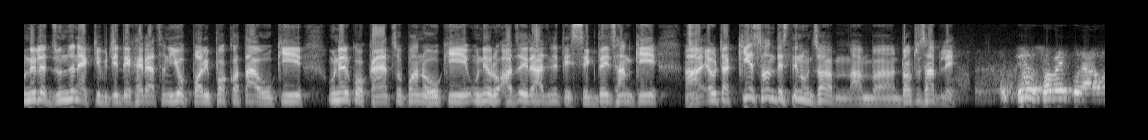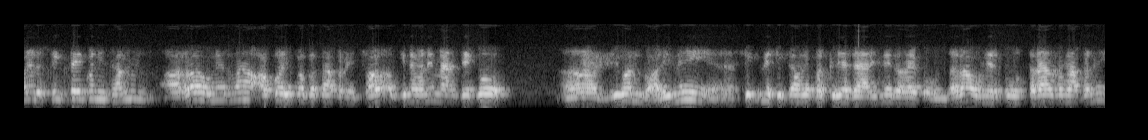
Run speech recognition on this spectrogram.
उनीहरूले जुन जुन एक्टिभिटी देखाइरहेछन् यो परिपक्वता हो कि उनीहरूको काँचोपन हो कि उनीहरू अझै राजनीति सिक्दैछन् कि एउटा के सन्देश दिनुहुन्छ डाक्टर साहबले? त्यो सबै कुरा उनीहरू सिक्दै पनि छन् र उनीहरूमा अपरिपक्वता पनि छ किनभने मान्छेको जीवनभरि नै सिक्ने सिकाउने प्रक्रिया जारी नै रहेको हुन्छ र उनीहरूको उत्तरार्धमा पनि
